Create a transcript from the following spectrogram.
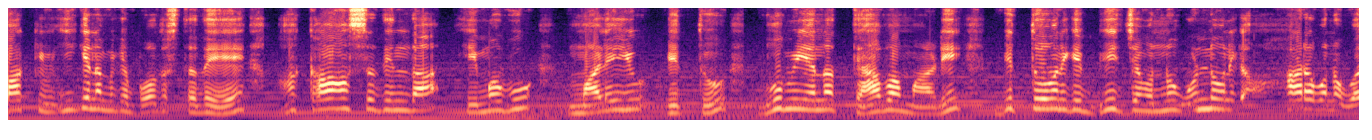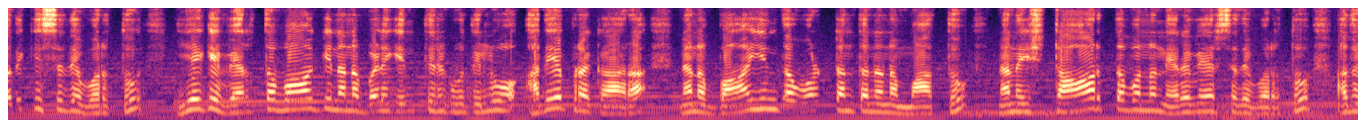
ವಾಕ್ಯ ಹೀಗೆ ನಮಗೆ ಬೋಧಿಸ್ತದೆ, ಆಕಾಶದಿಂದ ಹಿಮವು, ಮಳೆಯು ಬಿತ್ತು, ಭೂಮಿಯನ್ನು ತ್ಯಾವ ಮಾಡಿ, ಬಿತ್ತುವವನಿಗೆ ಬೀಜವನ್ನು ಉಣ್ಣುವನಿಗೆ ಆಹಾರವನ್ನು ಒದಗಿಸದೆ ಹೊರತು ಹೇಗೆ ವ್ಯರ್ಥವಾಗಿ ನನ್ನ ಬಳಿಗೆ ಹಿಂತಿರುಗುವುದಿಲ್ಲವೋ ಅದೇ ಪ್ರಕಾರ ನನ್ನ ಬಾಯಿಂದ ಹೊರಟಂತ ನನ್ನ ಮಾತು ನನ್ನ ಇಷ್ಟಾರ್ಥವನ್ನು ನೆರವೇರಿಸದೆ ಹೊರತು ಅದು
